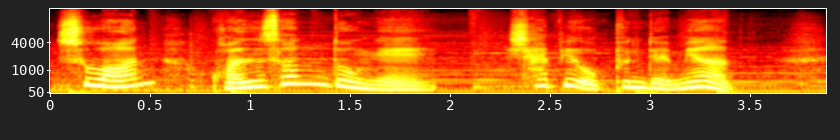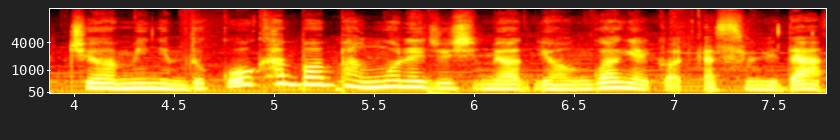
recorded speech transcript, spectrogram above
수원 권선동에 샵이 오픈되면 주현미 님도 꼭 한번 방문해 주시면 영광일 것 같습니다.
